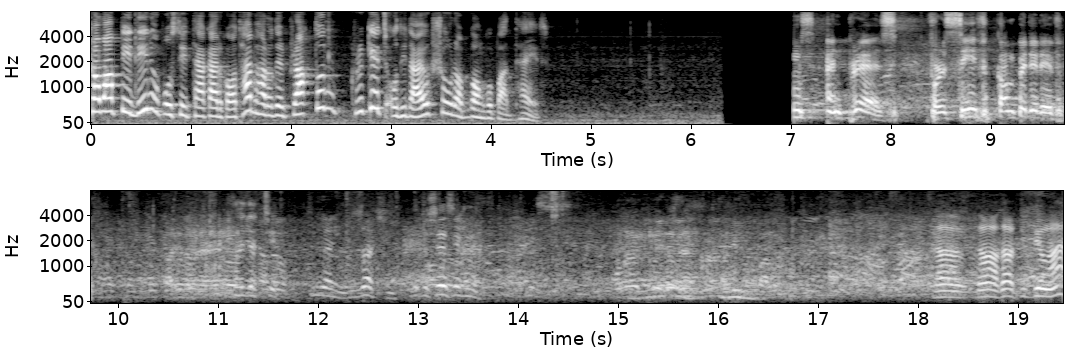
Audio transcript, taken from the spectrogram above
সমাপ্তির দিন উপস্থিত থাকার কথা ভারতের প্রাক্তন ক্রিকেট অধিনায়ক সৌরভ গঙ্গোপাধ্যায়ের। and prayers for a safe, competitive, কোথায় যাচ্ছি একটু শেষ এখানে দাদা দাদা দাদা টিপ দিও না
